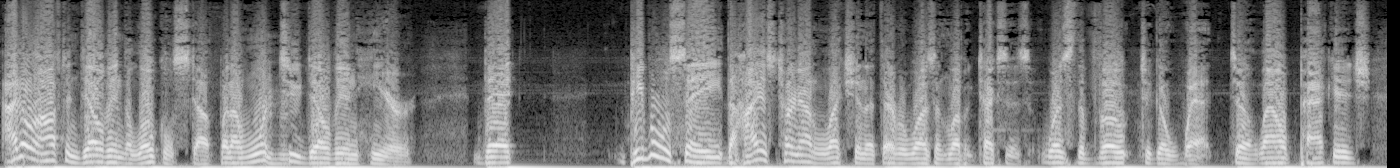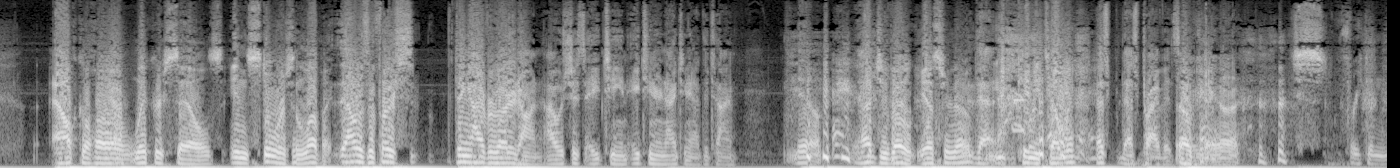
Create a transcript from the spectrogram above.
I don't often delve into local stuff, but I want mm-hmm. to delve in here that people will say the highest turnout election that there ever was in Lubbock, Texas was the vote to go wet, to allow packaged alcohol liquor sales in stores in Lubbock. That was the first thing I ever voted on. I was just 18, 18 or 19 at the time. Yeah. How'd you vote? Yes or no? That- Can you tell me? That's that's private. Sorry. Okay, all right. Just freaking,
